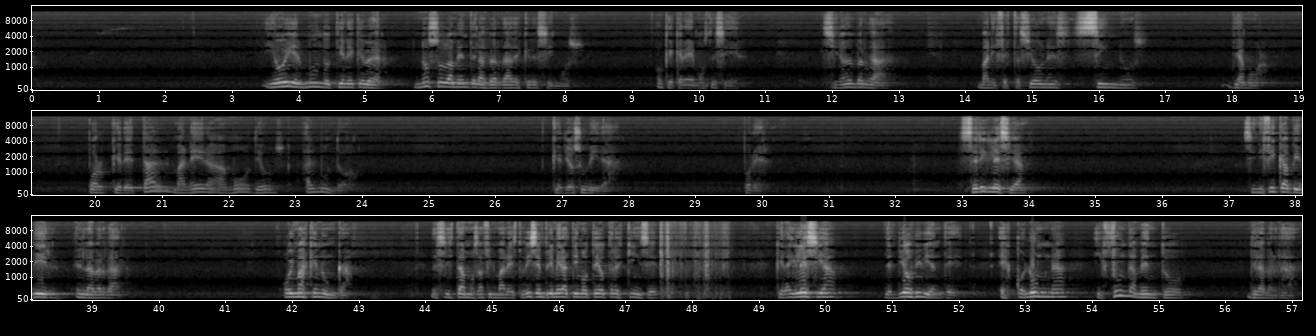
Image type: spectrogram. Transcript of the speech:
Y hoy el mundo tiene que ver no solamente las verdades que decimos o que creemos decir, sino en verdad manifestaciones, signos de amor. Porque de tal manera amó Dios al mundo que dio su vida por él. Ser iglesia significa vivir en la verdad. Hoy más que nunca necesitamos afirmar esto. Dice en 1 Timoteo 3:15 que la iglesia del Dios viviente es columna y fundamento de la verdad.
